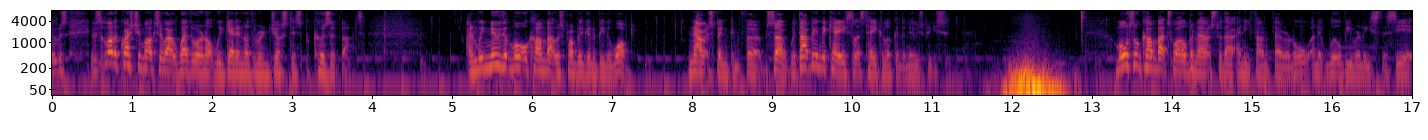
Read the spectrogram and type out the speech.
it was it was a lot of question marks about whether or not we'd get another Injustice because of that. And we knew that Mortal Kombat was probably going to be the one. Now it's been confirmed. So, with that being the case, let's take a look at the news piece. Mortal Kombat 12 announced without any fanfare at all, and it will be released this year.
